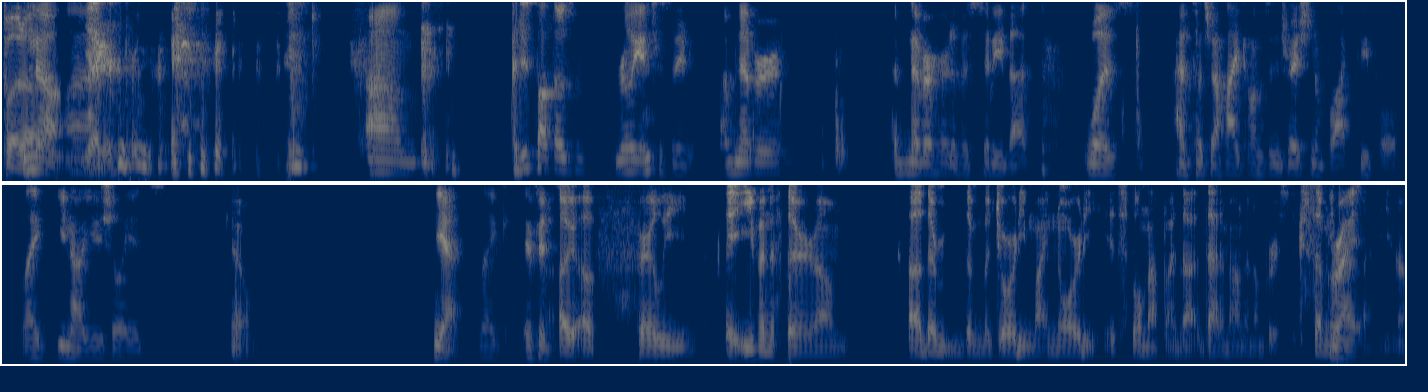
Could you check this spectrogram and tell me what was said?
But uh, no uh, yeah, that's great. um i just thought that was really interesting i've never i've never heard of a city that was had such a high concentration of black people like you know usually it's know, yeah like if it's a, a fairly even if they're um uh they're the majority minority, it's still not by that that amount of numbers, like seventy Right. percent. You know.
